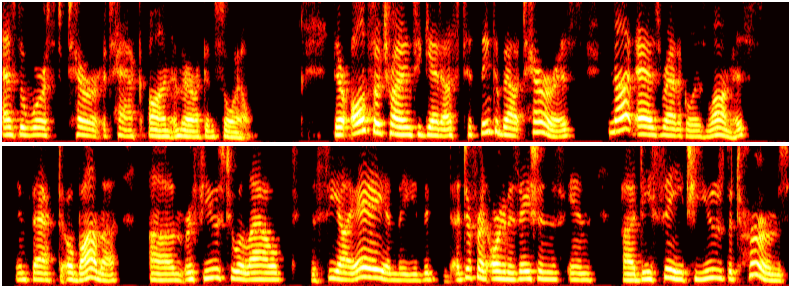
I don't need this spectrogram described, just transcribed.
as the worst terror attack on American soil. They're also trying to get us to think about terrorists not as radical Islamists. In fact, Obama um, refused to allow the CIA and the, the uh, different organizations in uh, DC to use the terms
